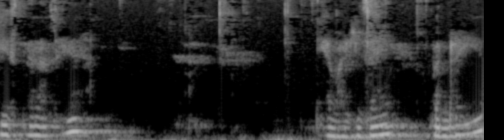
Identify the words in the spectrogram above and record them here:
देखिए इस तरह से ये हमारी डिज़ाइन बन रही है।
